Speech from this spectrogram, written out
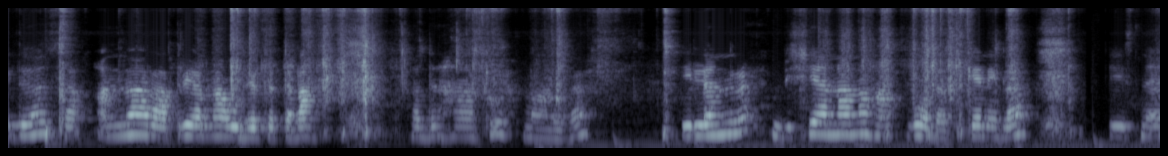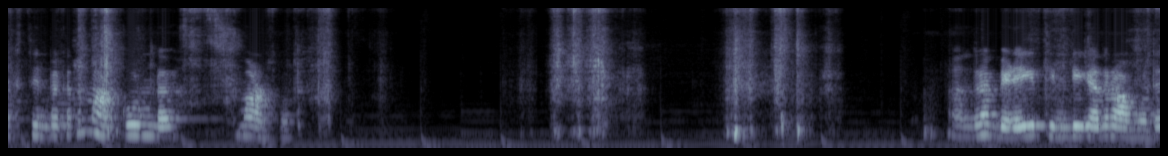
ಇದು ಸ ಅನ್ನ ರಾತ್ರಿ ಅನ್ನ ಉಳಿದಿರ್ತೈತಲ್ಲ ಅದನ್ನ ಹಾಕಿ ಮಾಡಿದೆ. ಇಲ್ಲಾಂದ್ರೆ ಬಿಸಿ ಅನ್ನನೂ ಹಾಕ್ಬೋದು ಅದಕ್ಕೇನಿಲ್ಲ ಈ ಸ್ನ್ಯಾಕ್ಸ್ ತಿನ್ಬೇಕಂದ್ರೆ ಮಾಡ್ಕೊಂಡು ಮಾಡ್ಬೋದು. ಅಂದ್ರೆ ಬೆಳಿಗ್ಗೆ ತಿಂಡಿಗಾದ್ರೂ ಆಗ್ಬೋದು,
